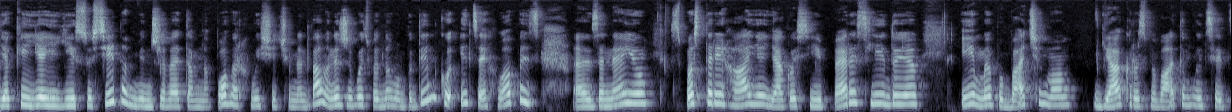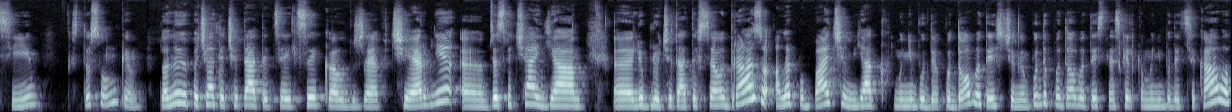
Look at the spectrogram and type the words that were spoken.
який є її сусідом, він живе там на поверх вище чи на два. Вони живуть в одному будинку, і цей хлопець за нею спостерігає, якось її переслідує, і ми побачимо, як розвиватимуться ці стосунки. Планую почати читати цей цикл вже в червні. Е, Зазвичай я е, люблю читати все одразу, але побачимо, як мені буде подобатись чи не буде подобатись, наскільки мені буде цікаво.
